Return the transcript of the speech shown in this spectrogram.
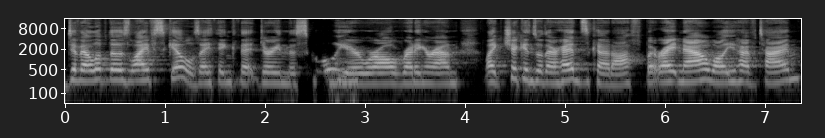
develop those life skills. I think that during the school mm-hmm. year, we're all running around like chickens with our heads cut off. But right now, while you have time,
